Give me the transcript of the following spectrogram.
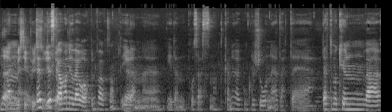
Men hvis de det, det skal man jo være åpen for sant? I, den, uh, i den prosessen. At det kan jo være konklusjonen er at dette, er, dette må kun være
